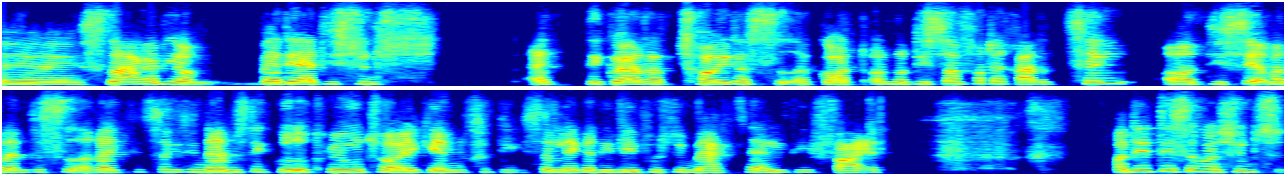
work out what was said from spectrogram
øh, snakker de om, hvad det er, de synes, at det gør, der tøj, der sidder godt. Og når de så får det rettet til, og de ser, hvordan det sidder rigtigt, så kan de nærmest ikke gå ud og købe tøj igen, fordi så lægger de lige pludselig mærke til alle de fejl. Og det er det, som jeg synes,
